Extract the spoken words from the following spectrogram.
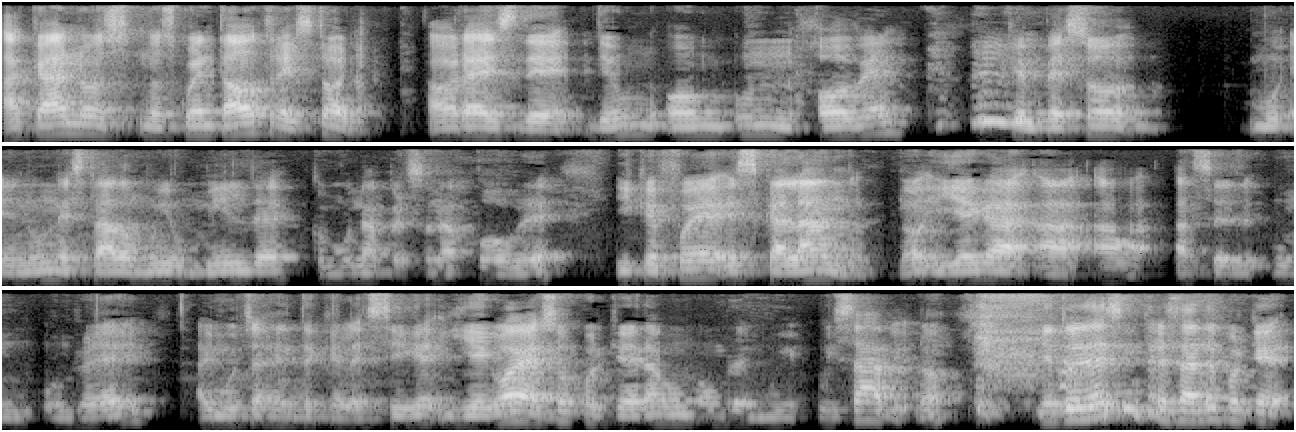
Acá nos, nos cuenta otra historia. Ahora es de, de un, un joven que empezó en un estado muy humilde, como una persona pobre, y que fue escalando, ¿no? Y llega a, a, a ser un, un, rey, hay mucha gente que le sigue, y llegó a eso porque era un hombre muy, muy sabio, ¿no? Y entonces es interesante porque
